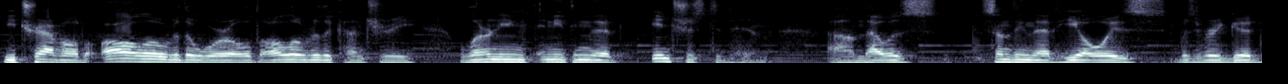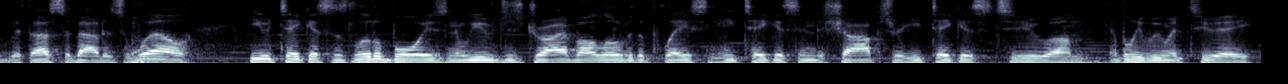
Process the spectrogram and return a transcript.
he traveled all over the world, all over the country, learning anything that interested him. Um, that was something that he always was very good with us about as well he would take us as little boys and we would just drive all over the place and he'd take us into shops or he'd take us to um, i believe we went to a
